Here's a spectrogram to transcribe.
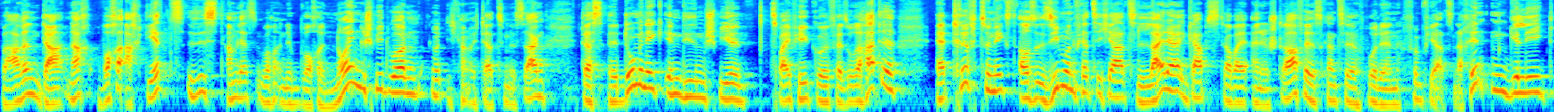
waren da nach Woche 8. Jetzt ist am letzten Wochenende Woche 9 gespielt worden und ich kann euch dazu zumindest sagen, dass äh, Dominik in diesem Spiel zwei Field Goal Versuche hatte. Er trifft zunächst aus 47 Yards. Leider gab es dabei eine Strafe. Das Ganze wurde in 5 Yards nach hinten gelegt.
